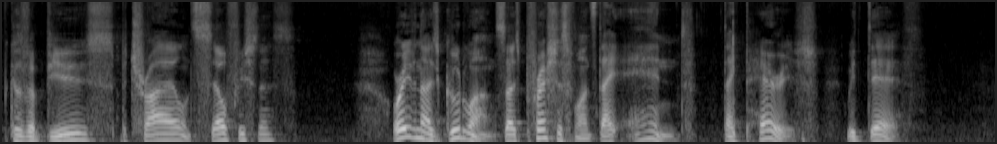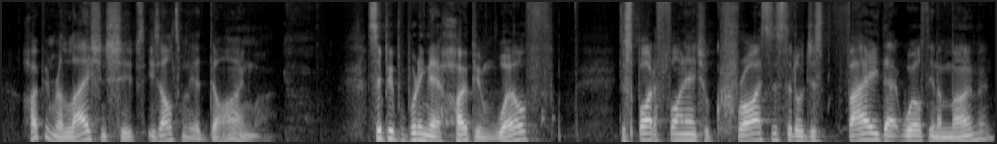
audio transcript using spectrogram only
because of abuse, betrayal, and selfishness. Or even those good ones, those precious ones, they end, they perish with death. Hope in relationships is ultimately a dying one. I see people putting their hope in wealth, despite a financial crisis that'll just fade that wealth in a moment,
